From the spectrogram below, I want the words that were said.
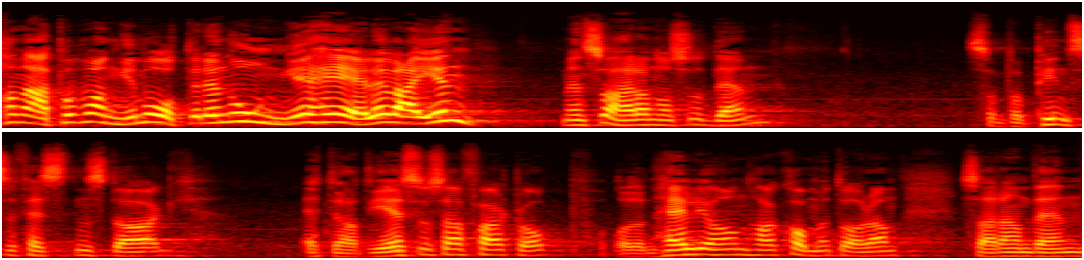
Han er på mange måter en unge hele veien. Men så er han også den som på pinsefestens dag, etter at Jesus har fart opp og Den hellige ånd har kommet over ham, så er han den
